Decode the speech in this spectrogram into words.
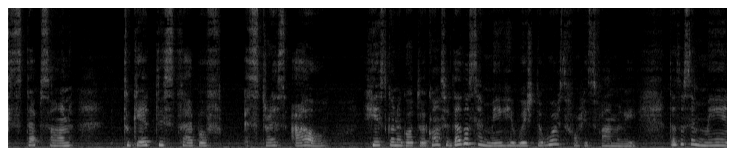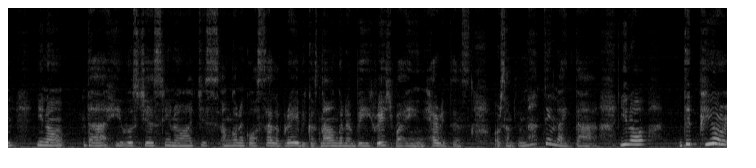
stepson to get this type of stress out he's gonna go to a concert. That doesn't mean he wished the worst for his family. That doesn't mean you know that he was just you know i just i'm gonna go celebrate because now i'm gonna be rich by inheritance or something. Nothing like that. You know the pure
